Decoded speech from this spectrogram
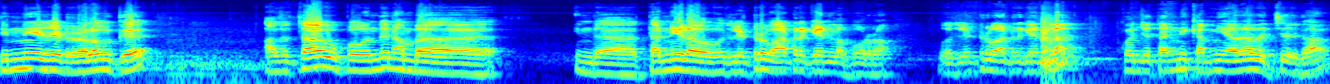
திண்ணீர் இடுற அளவுக்கு. அதைத்தான் இப்போ வந்து நம்ம இந்த தண்ணியில் ஒரு லிட்டர் வாட்டர் கேனில் போடுறோம். ஒரு லிட்டர் வாட்டர் கேனில் கொஞ்சம் தண்ணி கம்மியாக தான் வச்சுருக்கோம்.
